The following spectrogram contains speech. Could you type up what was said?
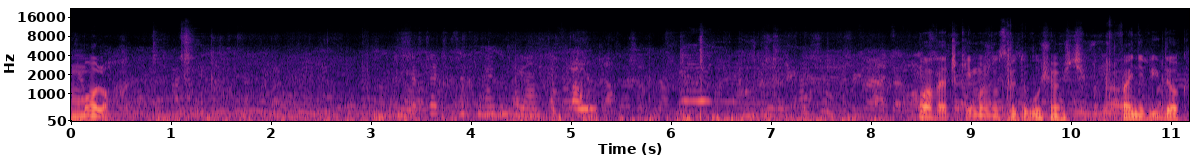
molo. Ławeczki, można sobie tu usiąść. Fajny widok.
